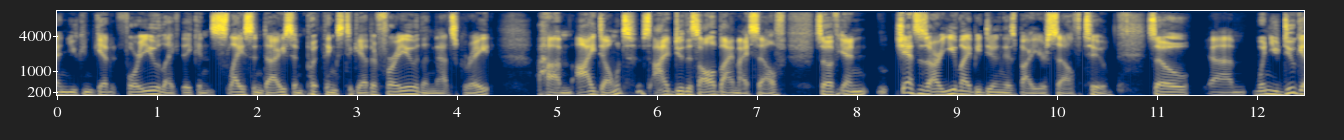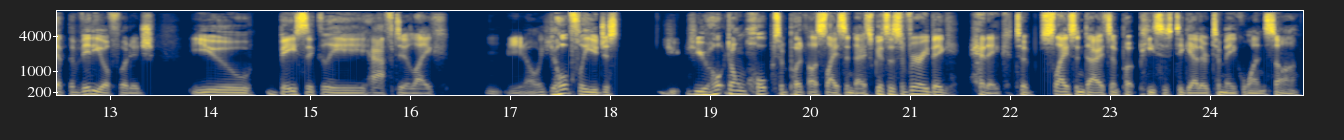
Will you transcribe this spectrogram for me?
and you can get it for you, like they can slice and dice and put things together for you, then that's great. Um, I don't. I do this all by myself. So if and chances are you might be doing this by yourself too. So um, when you do get the video footage, you basically have to like you know hopefully you just you, you don't hope to put a slice and dice because it's a very big headache to slice and dice and put pieces together to make one song.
